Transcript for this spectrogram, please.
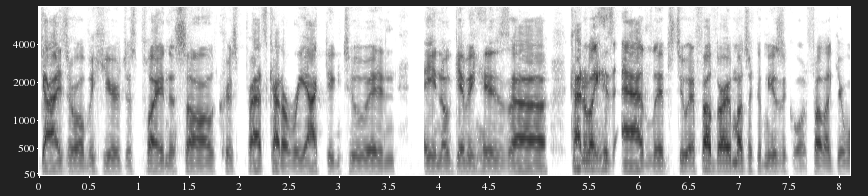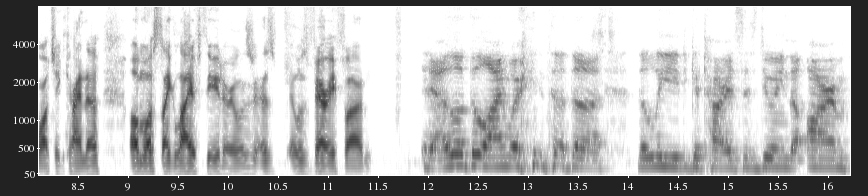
guys are over here just playing the song. Chris Pratt's kind of reacting to it and you know giving his uh, kind of like his ad libs to it. It felt very much like a musical. It felt like you're watching kind of almost like live theater. It was it was, it was very fun. Yeah, I love the line where the the, the lead guitarist is doing the arm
